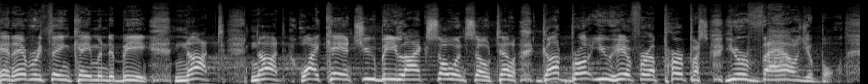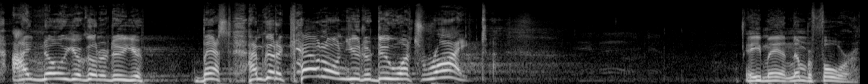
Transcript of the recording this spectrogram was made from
and everything came into being. Not, not, why can't you be like so and so? Tell him, God brought you here for a purpose. You're valuable. I know you're going to do your best. I'm going to count on you to do what's right. Amen. Number four,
